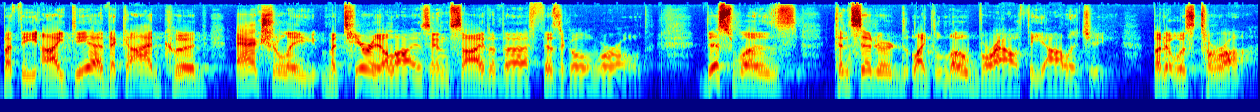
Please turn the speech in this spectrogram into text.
But the idea that God could actually materialize inside of the physical world, this was considered like lowbrow theology, but it was Torah.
